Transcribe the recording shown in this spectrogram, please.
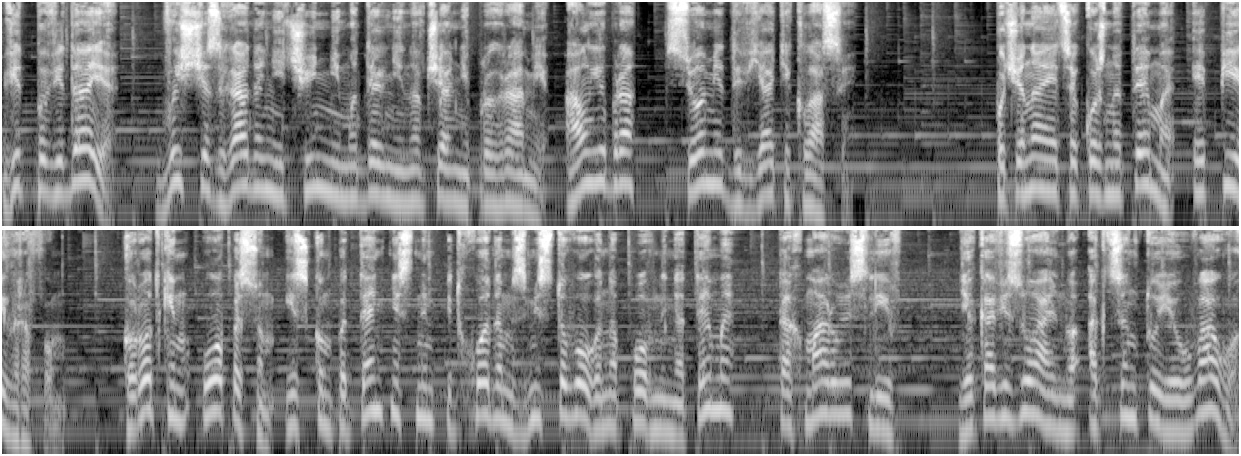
відповідає вище згаданій чинній модельній навчальній програмі Алгебра 7-9 класи. Починається кожна тема епіграфом, коротким описом із компетентнісним підходом змістового наповнення теми та хмарою слів, яка візуально акцентує увагу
